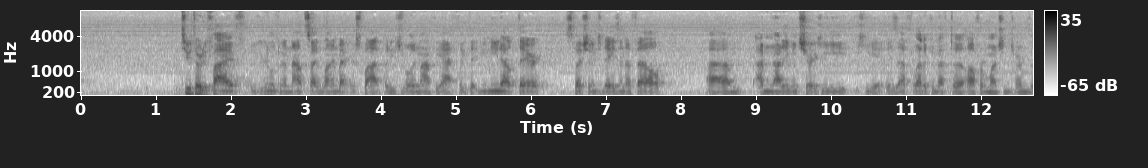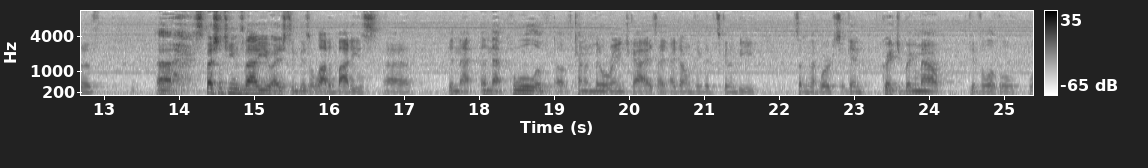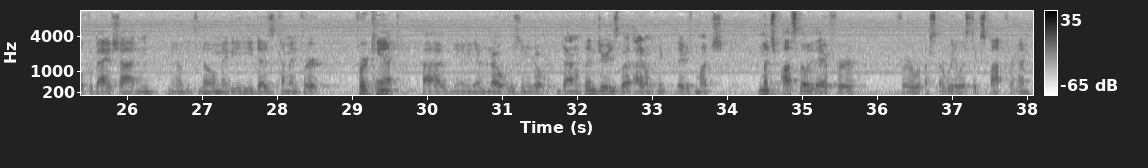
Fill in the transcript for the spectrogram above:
235. You're looking at an outside linebacker spot, but he's really not the athlete that you need out there, especially in today's NFL. Um, I'm not even sure he he is athletic enough to offer much in terms of uh, special teams value. I just think there's a lot of bodies uh, in that in that pool of, of kind of middle range guys. I, I don't think that it's going to be something that works. Again, great to bring him out, give the local local guy a shot, and you know get to know him. Maybe he does come in for for a camp. Uh, you know, you never know who's going to go down with injuries, but I don't think there's much much possibility there for for a, a realistic spot for him.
